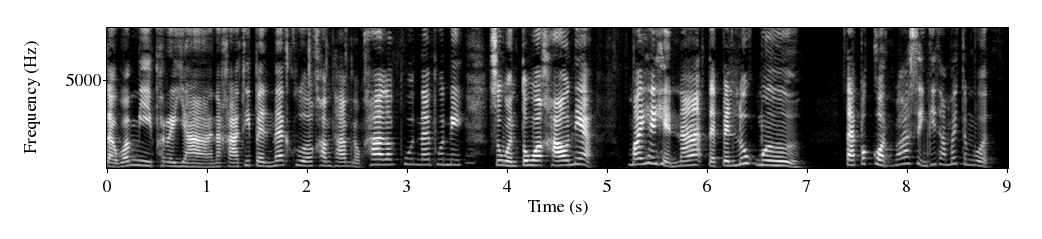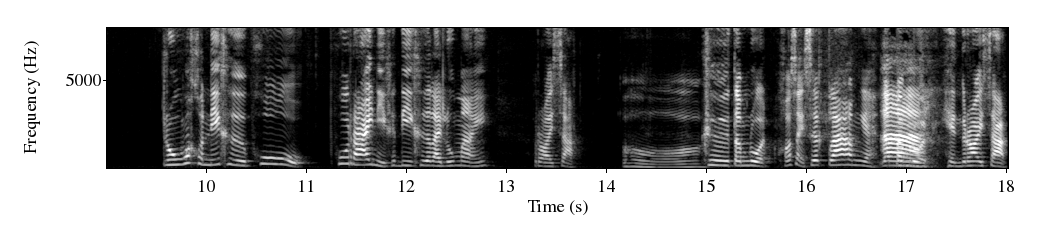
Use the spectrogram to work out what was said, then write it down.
แต่ว่ามีภรรยานะคะ ที่เป็นแม่ครัวคำทำกับข้าวแล้วพูดนั่นพูดนี่ส่วนตัวเขาเนี่ยไม่ให้เห็นหน้า แต่เป็นลูกมือ แต่ปรากฏว่าสิ่งที่ทำให้ตำรวจ รู้ว่าคนนี้คือผู้ผู้ร้ายหนีคดีคืออะไรรู้ไหมรอยสักคือตำรวจเขาใส่เสื้อกล้ามไงแล้วตำรวจเห็นรอยสัก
